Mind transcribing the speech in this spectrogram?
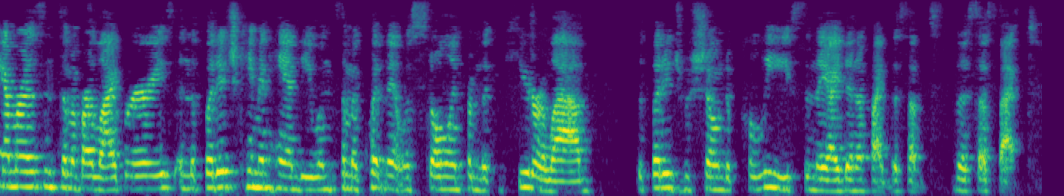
cameras in some of our libraries and the footage came in handy when some equipment was stolen from the computer lab. The footage was shown to police and they identified the sus- the suspect.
